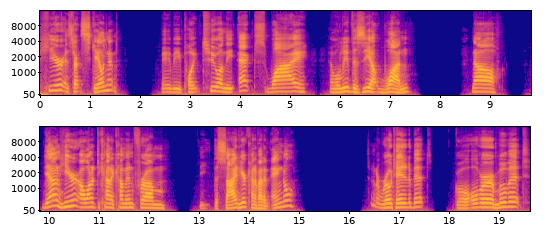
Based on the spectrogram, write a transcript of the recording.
here and start scaling it. Maybe 0.2 on the X, Y, and we'll leave the Z at 1. Now, down here, I want it to kind of come in from the, the side here, kind of at an angle. So I'm to rotate it a bit, go over, Move it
